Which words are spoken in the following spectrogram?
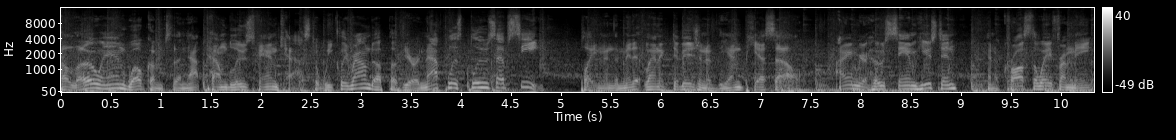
Hello and welcome to the Naptown Blues Fancast, a weekly roundup of your Annapolis Blues FC, playing in the Mid Atlantic Division of the NPSL. I am your host, Sam Houston, and across the way from me,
